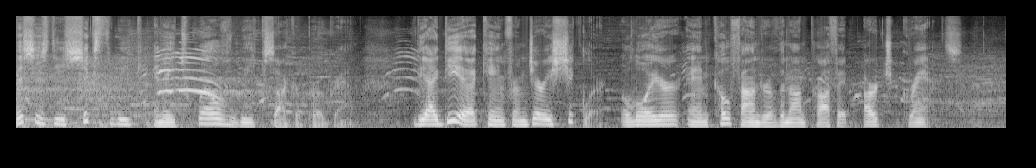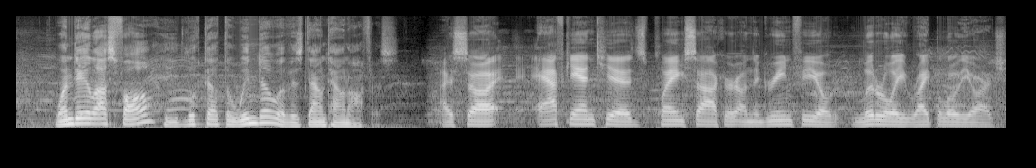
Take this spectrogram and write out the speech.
This is the sixth week in a 12 week soccer program. The idea came from Jerry Schlichter, a lawyer and co founder of the nonprofit Arch Grants. One day last fall, he looked out the window of his downtown office. I saw Afghan kids playing soccer on the green field, literally right below the arch.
